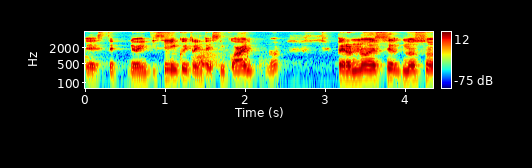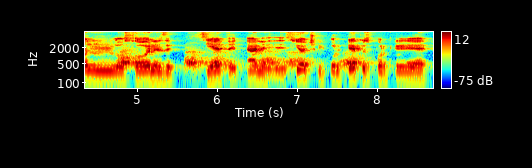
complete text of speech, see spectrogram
este, de 25 y 35 años, ¿no? Pero no, es el, no son los jóvenes de 17 ya, ni de 18. ¿Y por qué? Pues porque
